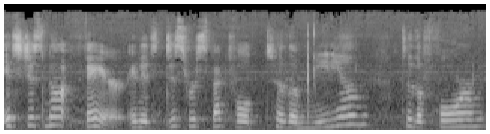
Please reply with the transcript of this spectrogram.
it's just not fair and it's disrespectful to the medium to the form,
